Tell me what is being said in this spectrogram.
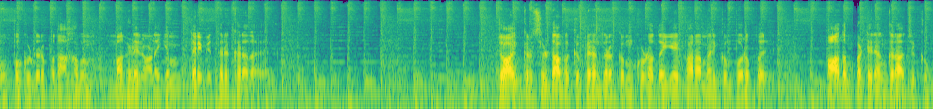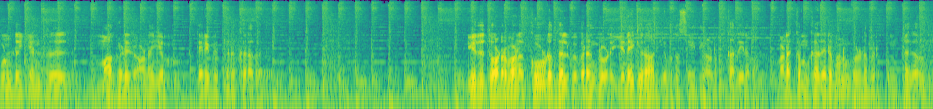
ஒப்புக்கொண்டிருப்பதாகவும் மகளிர் ஆணையம் தெரிவித்திருக்கிறது. ஜாய் கிறிசில்டாவுக்கு பிறந்திருக்கும் குழந்தையை பராமரிக்கும் பொறுப்பு மாதம்பட்டி ரங்கராஜுக்கு உண்டு என்று மகளிர் ஆணையம் தெரிவித்திருக்கிறது. இது தொடர்பான கூடுதல் விவரங்களோடு இணைகிறார் எமது செய்தியாளர் கதிரவன். வணக்கம் கதிரவன். உங்களிடம் இருக்கும் தகவல்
